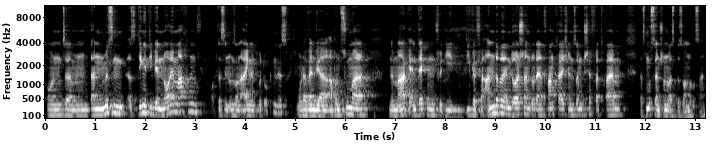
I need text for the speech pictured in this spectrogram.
Und ähm, dann müssen, also Dinge, die wir neu machen, ob das in unseren eigenen Produkten ist oder wenn wir ab und zu mal eine Marke entdecken, für die, die wir für andere in Deutschland oder in Frankreich in unserem Geschäft vertreiben, das muss dann schon was Besonderes sein.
